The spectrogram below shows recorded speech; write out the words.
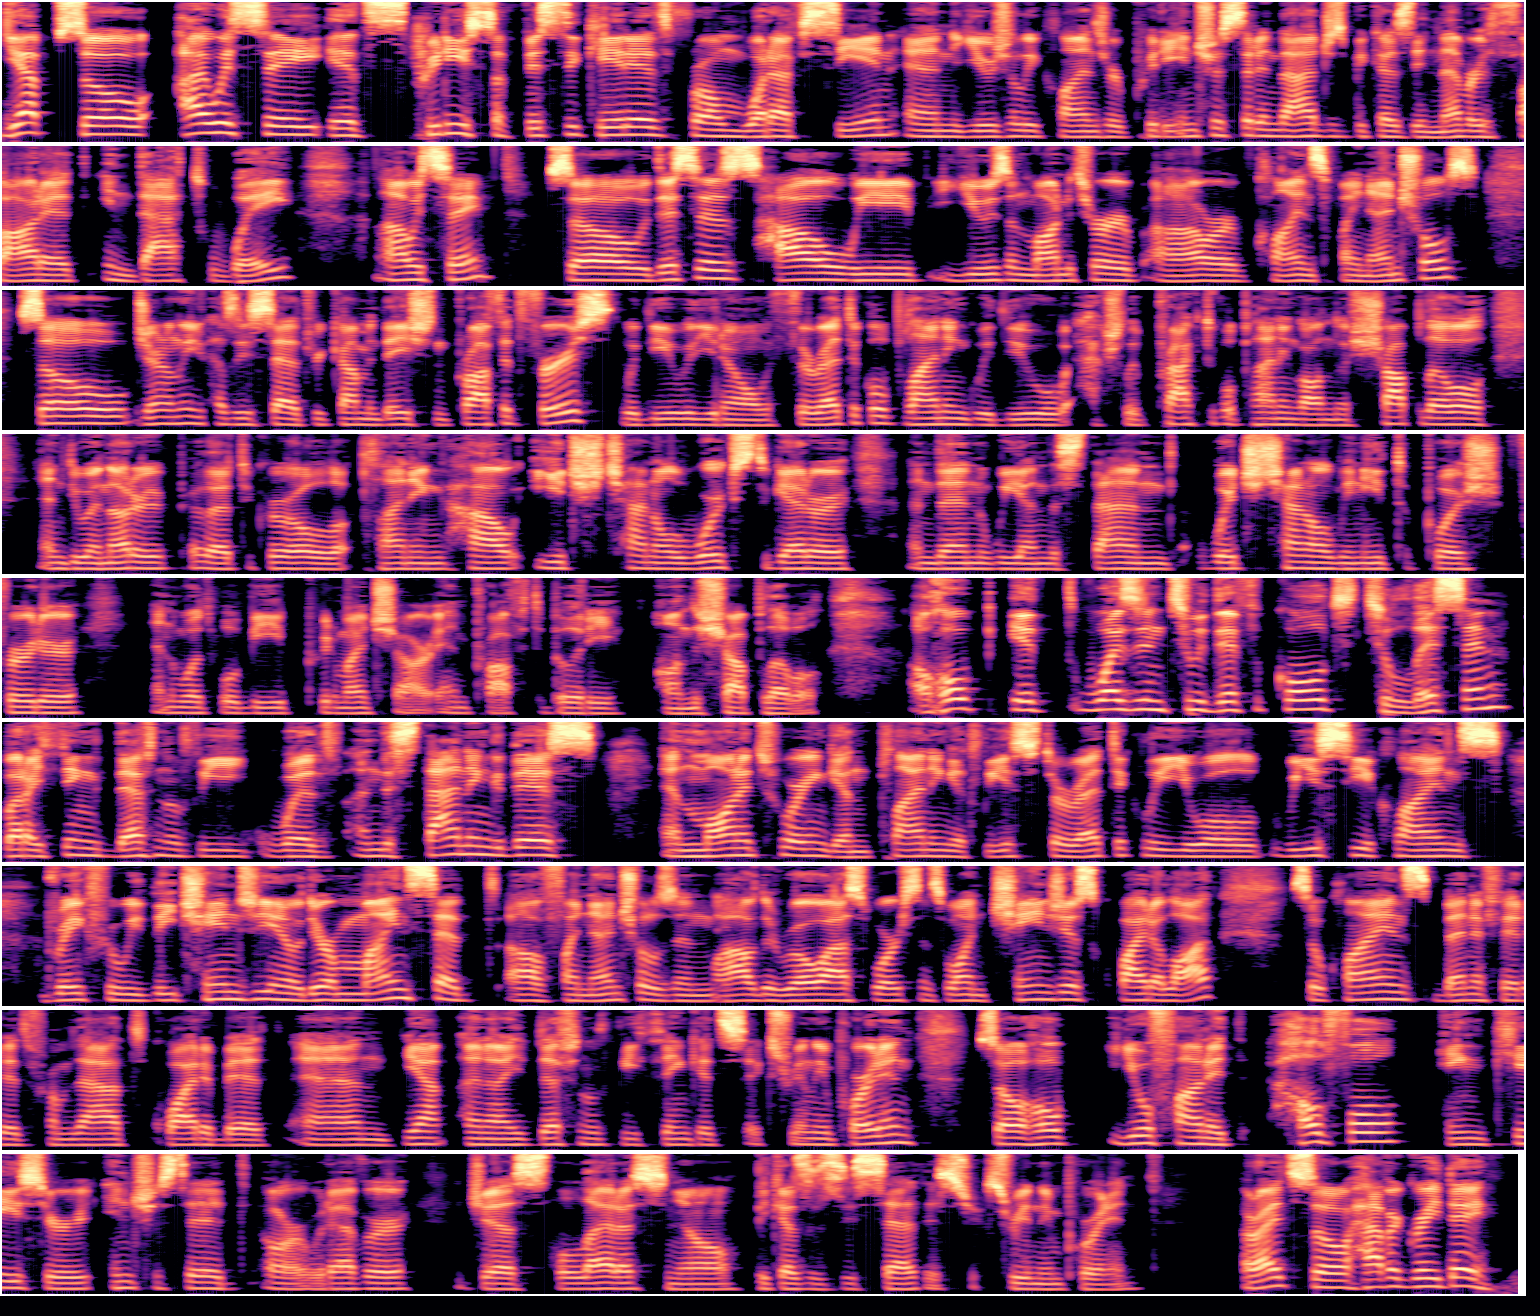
Yep. So I would say it's pretty sophisticated from what I've seen. And usually clients are pretty interested in that just because they never thought it in that way, I would say. So this is how we use and monitor uh, our clients' financials. So generally, as I said, recommendation profit first. We do, you know, theoretical planning. We do actually practical planning on the shop level and do another theoretical planning how each channel works together. And then we understand which channel we need to push further and what will be pretty much our end profitability on the shop level. I hope it wasn't too difficult to listen, but I think definitely with understanding this and monitoring and planning, at least theoretically, you will, we see clients breakthrough. They change, you know, their mindset of financials and how the ROAS works and so on changes quite a lot. So clients benefited from that quite a bit. And yeah, and I definitely think it's extremely important. So I hope you found it helpful in case you're interested or whatever, just let us know because, as you said, it's extremely important. All right, so have a great day.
